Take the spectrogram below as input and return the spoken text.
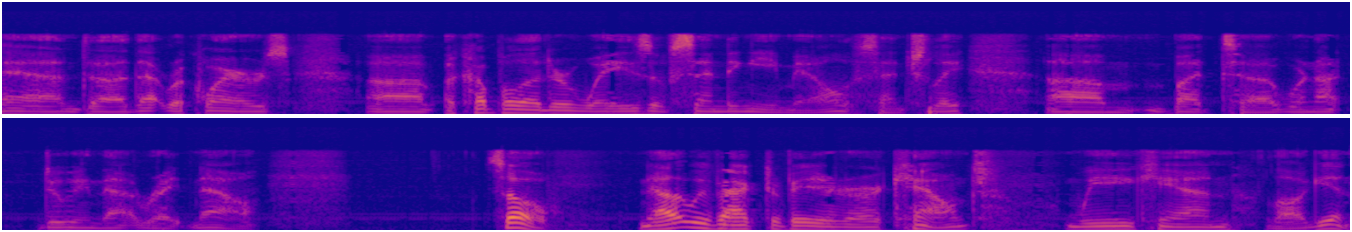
and uh, that requires uh, a couple other ways of sending email essentially um, but uh, we're not doing that right now so now that we've activated our account we can log in.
